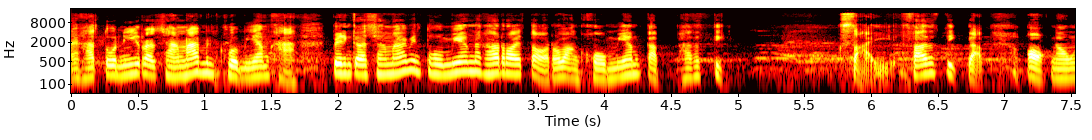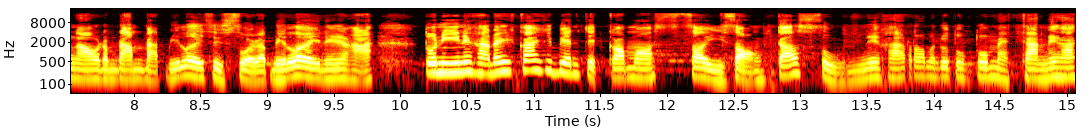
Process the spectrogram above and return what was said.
นะคะ ตัวนี้กระชังหน้าเป็นโครเมียมค่ะ เป็นกระชังหน้าเป็นโครเมียมนะคะ รอยต่อระหว่างโครเมียมกับพลาสติก ใสพลาสติกแบบออกเงาเงาๆดำๆแบบนี้เลยสวยๆแบบนี้เลยนะคะ ตัวนี้นะคะได้ใกล้ทะเบียน 7 กม4290นะคะเรามาดูตรงตัวแม็กกันนะคะ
